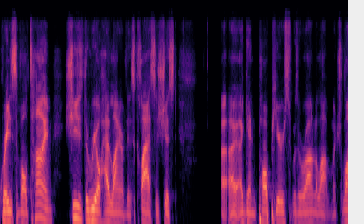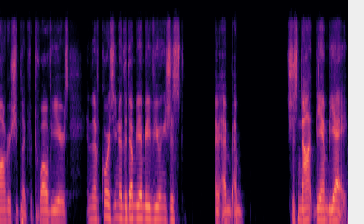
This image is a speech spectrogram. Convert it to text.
greatest of all time, she's the real headliner of this class. It's just uh, again, Paul Pierce was around a lot much longer. She played for 12 years. And then, of course, you know, the WNBA viewing is just, I, I'm, I'm just not the NBA.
